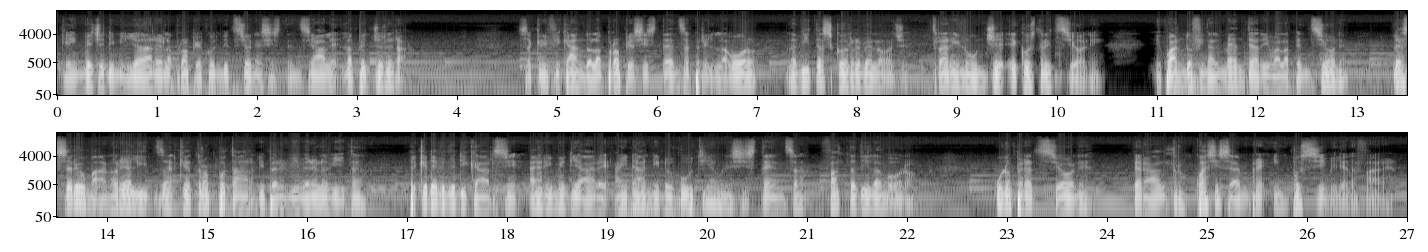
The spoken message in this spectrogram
che invece di migliorare la propria condizione esistenziale la peggiorerà. Sacrificando la propria esistenza per il lavoro, la vita scorre veloce, tra rinunce e costrizioni, e quando finalmente arriva la pensione, l'essere umano realizza che è troppo tardi per vivere la vita, perché deve dedicarsi a rimediare ai danni dovuti a un'esistenza fatta di lavoro, un'operazione, peraltro, quasi sempre impossibile da fare.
